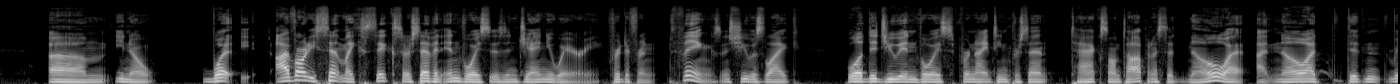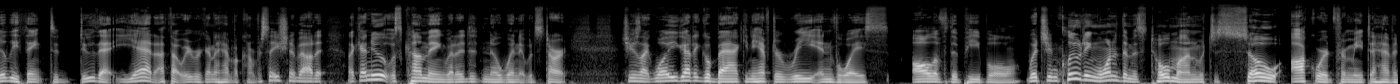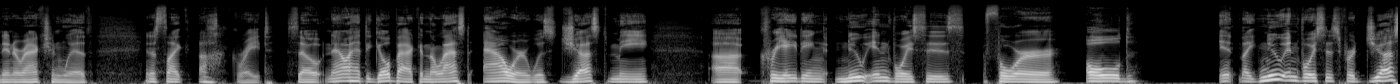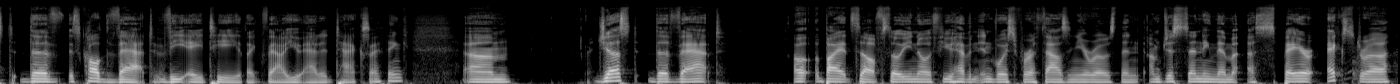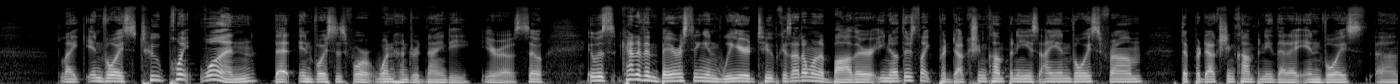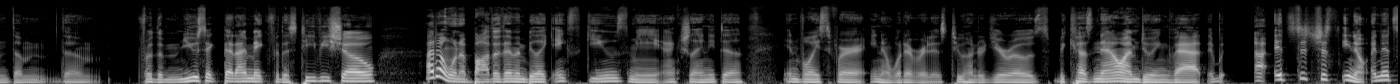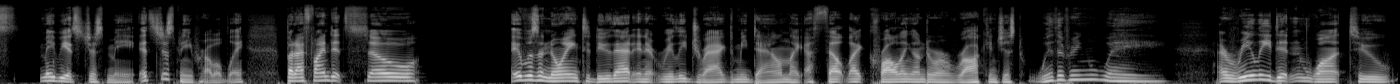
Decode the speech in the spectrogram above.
um, you know, what I've already sent like six or seven invoices in January for different things. And she was like, well, did you invoice for 19% tax on top? And I said, no, I, I no, I didn't really think to do that yet. I thought we were going to have a conversation about it. Like I knew it was coming, but I didn't know when it would start. She was like, well, you got to go back and you have to re-invoice all of the people, which including one of them is Toman, which is so awkward for me to have an interaction with. And it's like, oh, great. So now I had to go back, and the last hour was just me uh, creating new invoices for old, like new invoices for just the, it's called VAT, V A T, like value added tax, I think. Um, just the VAT uh, by itself. So, you know, if you have an invoice for a thousand euros, then I'm just sending them a spare extra like invoice 2.1 that invoices for 190 euros. So it was kind of embarrassing and weird too because I don't want to bother. You know, there's like production companies I invoice from. The production company that I invoice um, the the for the music that I make for this TV show. I don't want to bother them and be like, "Excuse me, actually, I need to invoice for you know whatever it is, 200 euros because now I'm doing that." It, uh, it's just just you know, and it's maybe it's just me. It's just me probably. But I find it so it was annoying to do that and it really dragged me down. Like I felt like crawling under a rock and just withering away. I really didn't want to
